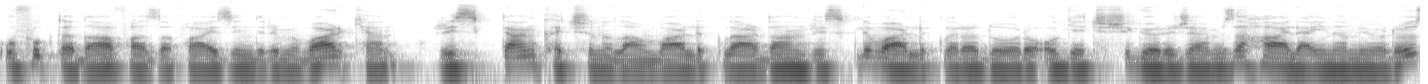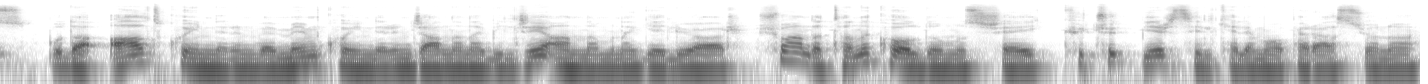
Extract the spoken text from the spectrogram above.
Ufukta daha fazla faiz indirimi varken riskten kaçınılan varlıklardan riskli varlıklara doğru o geçişi göreceğimize hala inanıyoruz. Bu da altcoin'lerin ve memcoin'lerin canlanabileceği anlamına geliyor. Şu anda tanık olduğumuz şey küçük bir silkeleme operasyonu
